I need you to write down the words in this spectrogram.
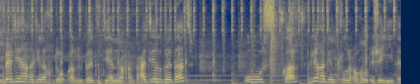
من بعدها غادي ناخذوا البيض ديالنا أربعة ديال البيضات. والسكر اللي غادي نطلعوهم جيدا.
